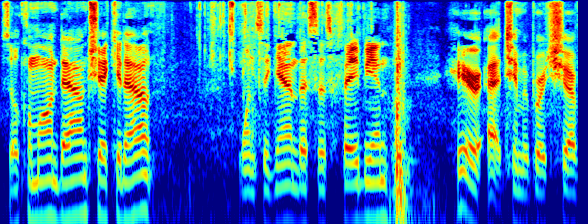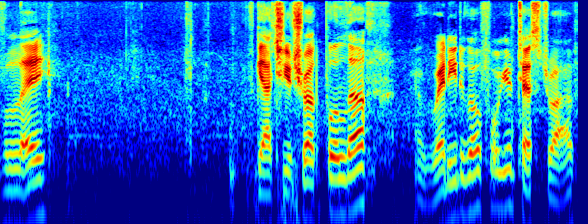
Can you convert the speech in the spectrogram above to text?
So come on down, check it out. Once again, this is Fabian here at Jimmy Britt Chevrolet. You've got your truck pulled up and ready to go for your test drive.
